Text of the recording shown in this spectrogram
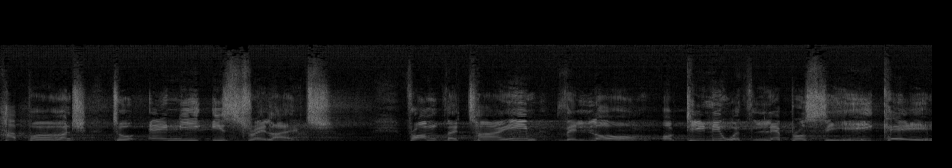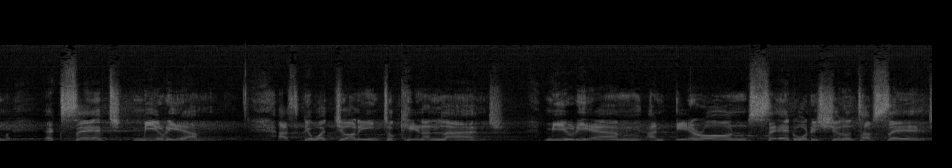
happened to any Israelite. From the time the law of dealing with leprosy came except Miriam. As they were journeying to Canaan land, Miriam and Aaron said what they shouldn't have said.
